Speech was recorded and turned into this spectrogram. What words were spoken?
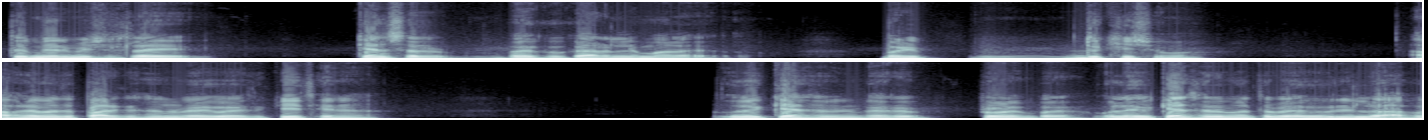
त्यो मेरो मिसेसलाई क्यान्सर भएको कारणले मलाई बढी दुःखी छु म। आफूलाई मात्रै पार्किन्सन भएको भए त केही थिएन। उसलाई क्यान्सर पनि भएर प्रब्लम भयो। उसलाई क्यान्सर मात्र भएको पनि ल आफू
